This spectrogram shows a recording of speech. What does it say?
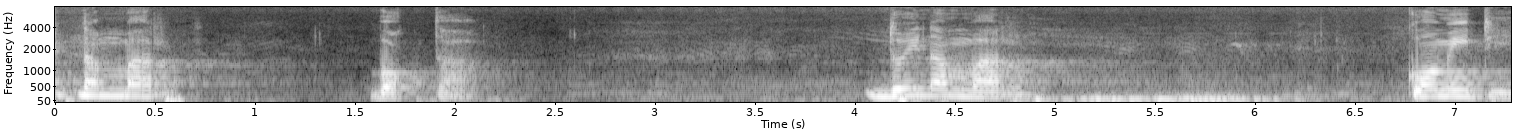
এক নাম্বার বক্তা। দুই নাম্বার কমিটি।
